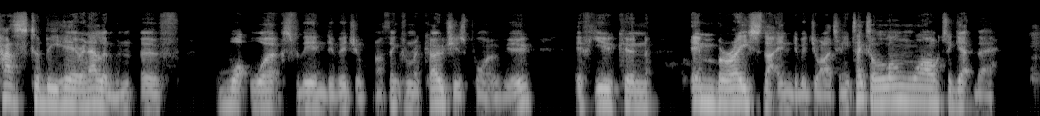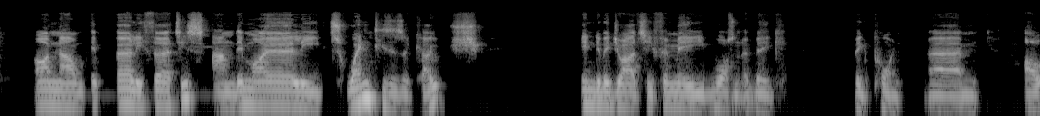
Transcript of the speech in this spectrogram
has to be here an element of what works for the individual. I think from a coach's point of view, if you can embrace that individuality, and it takes a long while to get there. I'm now early 30s, and in my early 20s as a coach, individuality for me wasn't a big, big point. Um, I,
